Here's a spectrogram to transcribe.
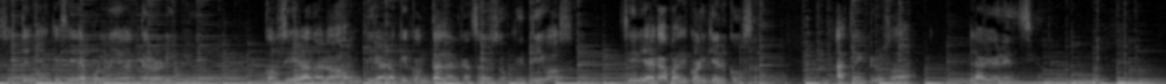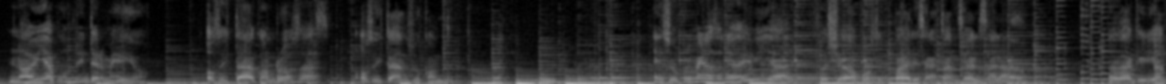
sostenían que sería por medio del terrorismo, considerándolo un tirano que con tal de alcanzar sus objetivos sería capaz de cualquier cosa, hasta incluso la violencia. No había punto intermedio. O se estaba con Rosas o se estaba en su contra. En sus primeros años de vida fue llevado por sus padres a la estancia del Salado, donde adquirió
